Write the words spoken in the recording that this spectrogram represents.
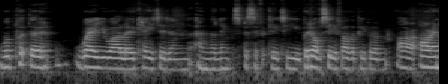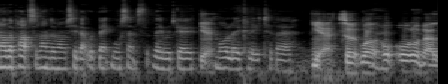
We'll put the where you are located and, and the link specifically to you. But obviously, if other people are, are in other parts of London, obviously that would make more sense that they would go Yeah. more locally to their. Yeah. So, well, uh, all, all of our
